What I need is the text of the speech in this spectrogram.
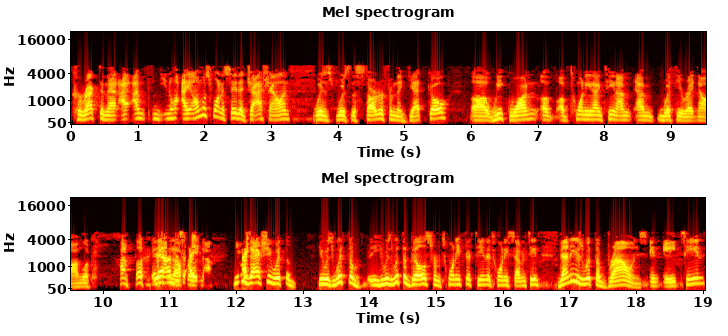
correct in that. I, I'm, you know, I almost want to say that Josh Allen was was the starter from the get go. Uh, week one of, of 2019. I'm, I'm with you right now. I'm looking, I'm Yeah, I'm just- right I- now. He was actually with the, he was with the, he was with the Bills from 2015 to 2017. Then he was with the Browns in 18.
